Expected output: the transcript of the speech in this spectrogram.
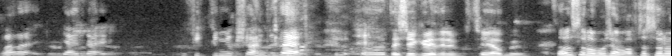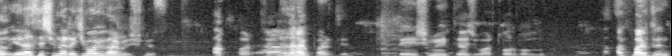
Valla yani da bir fikrim yok şu anda da. Aa, teşekkür ederim. Şey yapmıyorum. Sana soralım hocam. Hafta sonu yerel seçimlerde kime oy vermeyi düşünüyorsun? AK Parti. Neden AK Parti? Değişime ihtiyacı var Torbalı'nın. AK Parti'nin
